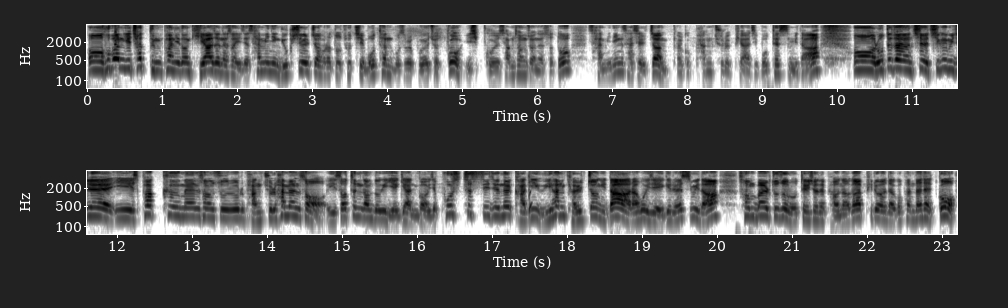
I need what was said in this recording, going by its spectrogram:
어 후반기 첫 등판이던 기아전에서 이제 3이닝 6실점으로 또 좋지 못한 모습을 보여줬고 29일 삼성전에서도 3이닝 4실점 결국 방출을 피하지 못했습니다. 어 롯데자이언츠 지금 이제 이 스파크맨 선수를 방출하면서 이 서튼 감독이 얘기한 거 이제 포스트 시즌을 가기 위한 결정이다라고 이제 얘기를 했습니다. 선발 투수 로테이션의 변화가 필요하다고 판단했고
